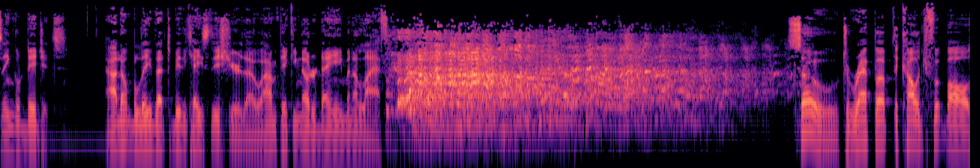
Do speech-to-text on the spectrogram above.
single digits. I don't believe that to be the case this year, though. I'm picking Notre Dame and I laugh. so, to wrap up the college football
